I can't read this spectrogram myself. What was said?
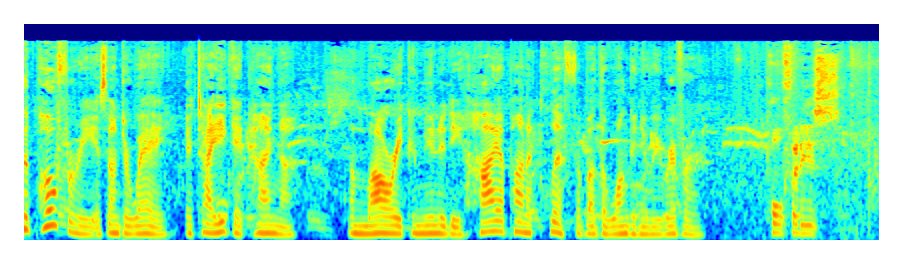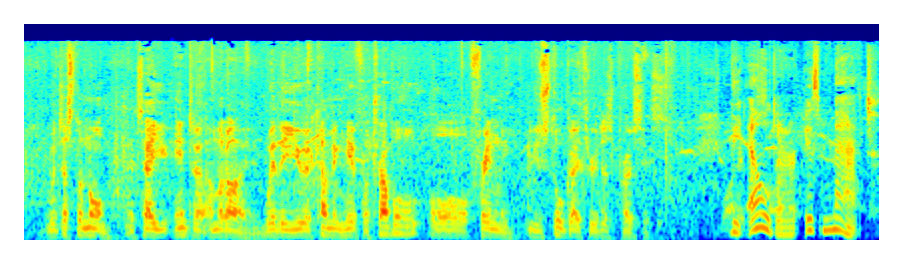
The Pōwhiri is underway at Tieke Kainga, a Maori community high upon a cliff above the Whanganui River. Pōwhiris were just the norm. That's how you enter a marae. Whether you are coming here for trouble or friendly, you still go through this process. The elder is Matt,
